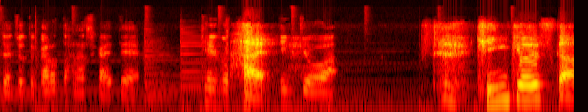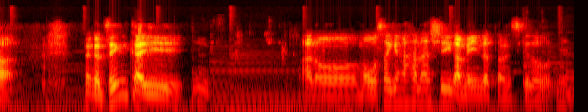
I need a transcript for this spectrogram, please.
じゃあちょっとガラッと話変えて県のはい。近況は？近況ですか？なんか前回、うん。あのまあ、お酒の話がメインだったんですけど、うん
